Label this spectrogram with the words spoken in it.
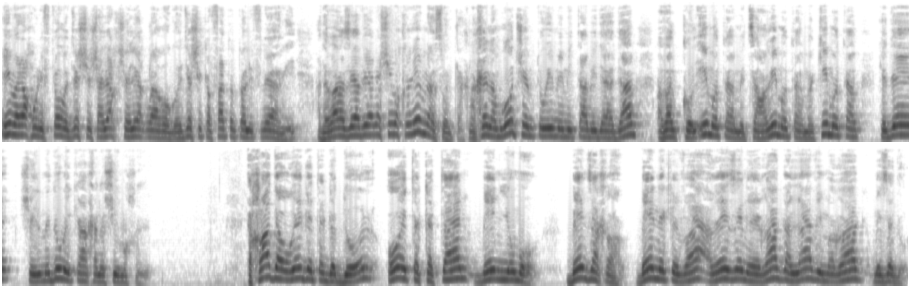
אם אנחנו נפתור את זה ששלח שליח להרוג או את זה שכפת אותו לפני הארי, הדבר הזה יביא אנשים אחרים לעשות כך. לכן למרות שהם טועים ממיתה בידי אדם, אבל כולאים אותם, מצערים אותם, מכים אותם, כדי שילמדו מכך אנשים אחרים. אחד ההורג את הגדול או את הקטן בן יומו, בן זכר, בן נקבה, הרי זה נהרג עליו עם הרג מזדון,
